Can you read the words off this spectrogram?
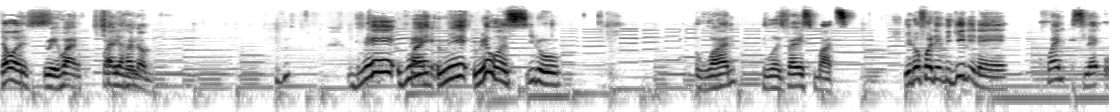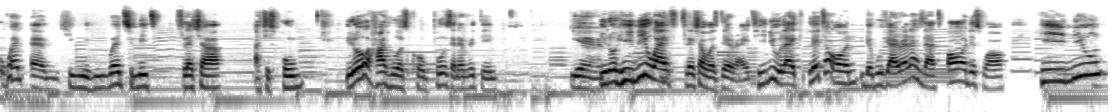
that was Ray, why? Why Ray? Hunnam. Ray, Ray, Ray, Ray was, you know, one, he was very smart. You know, for the beginning, eh, when when um he, he went to meet Fletcher at his home, you know how he was composed and everything. Yeah. You know, he knew why Fletcher was there, right? He knew, like later on in the movie, I realized that all this while he knew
